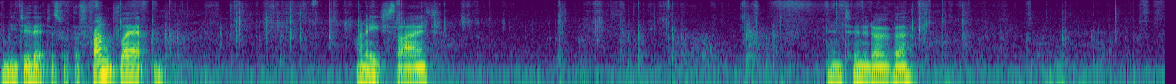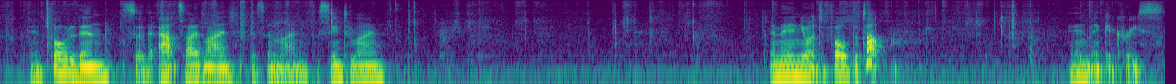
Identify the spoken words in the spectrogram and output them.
And you do that just with the front flap on each side and turn it over and fold it in so the outside line is in line with the center line. And then you want to fold the top and make a crease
